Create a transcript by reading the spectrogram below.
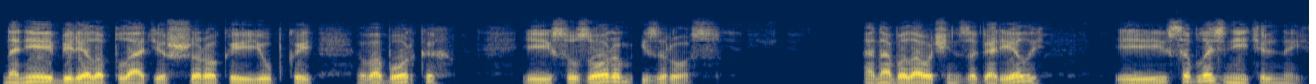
На ней белело платье с широкой юбкой в оборках и с узором из роз. Она была очень загорелой и соблазнительной.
